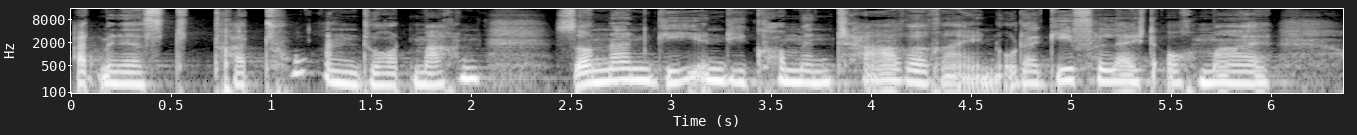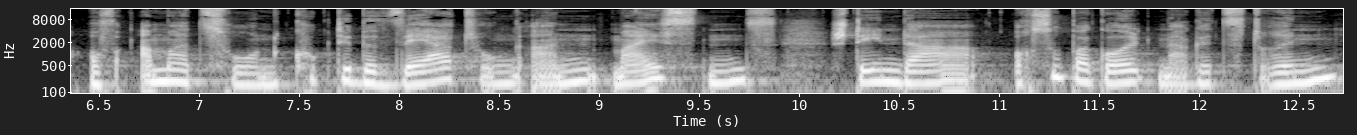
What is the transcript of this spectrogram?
Administratoren dort machen, sondern geh in die Kommentare rein oder geh vielleicht auch mal auf Amazon, guck dir Bewertungen an. Meistens stehen da auch super Goldnuggets drin.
